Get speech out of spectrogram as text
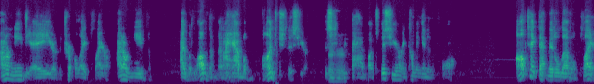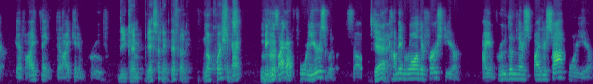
I don't need the A or the triple A player. I don't need them. I would love them, and I have a bunch this year. This mm-hmm. year, I had a bunch this year and coming into the fall. I'll take that middle level player if I think that I can improve. You can, yes, certainly, definitely, no questions. Okay, mm-hmm. because I got four years with them, so yeah, come in raw their first year. I improved them their by their sophomore year.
